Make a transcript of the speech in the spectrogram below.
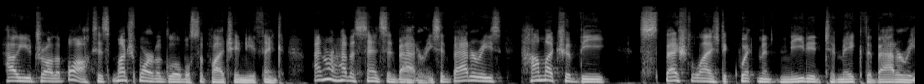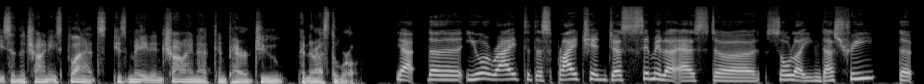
how you draw the box, it's much more of a global supply chain than you think. I don't have a sense in batteries. In batteries, how much of the specialized equipment needed to make the batteries in the Chinese plants is made in China compared to in the rest of the world. Yeah, the you are right. The supply chain just similar as the solar industry. The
